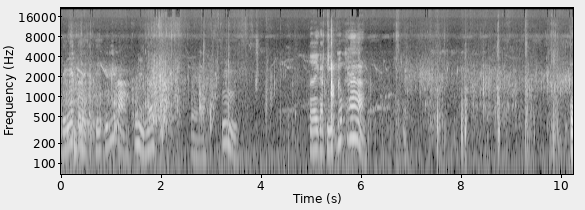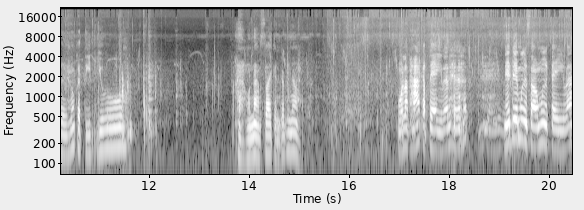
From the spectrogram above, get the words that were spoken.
เด้เตยกะติกอยู่นี่ล่ะนี่เหรออืมเตยกะติกอยุคค่ะเตยเขากะติดอยู่ หาหัวน้ำใส่กันกับพี่น้องหัวละพากระแตอีกแล้วเถอะเด็ดได้มือสองมือเตยอีกละ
